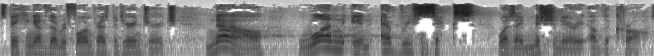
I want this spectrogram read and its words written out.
speaking of the Reformed Presbyterian Church, now one in every six was a missionary of the cross.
